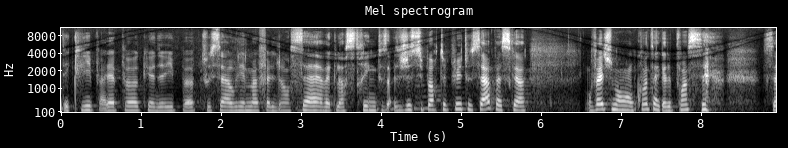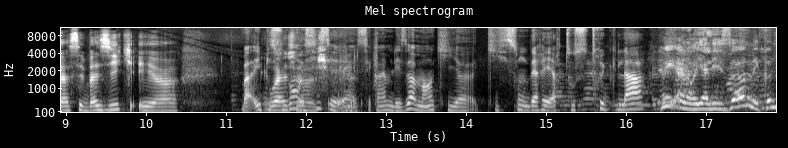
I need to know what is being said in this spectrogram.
des, clips à l'époque de hip-hop, tout ça, où les meufs elles dansaient avec leurs strings, tout ça. Je supporte plus tout ça parce que, en fait, je me rends compte à quel point c'est assez basique et. Euh, bah, et puis souvent aussi, euh, c'est quand même les hommes hein, qui, qui sont derrière tout ce truc-là. Oui, alors il y a les hommes, et comme,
